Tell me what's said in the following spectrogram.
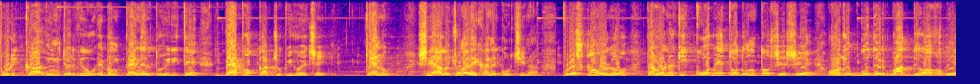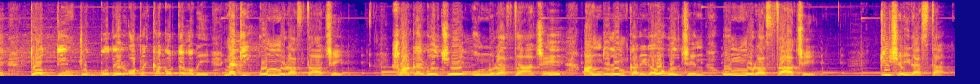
পরীক্ষা, ইন্টারভিউ এবং প্যানেল তৈরিতে ব্যাপক কারচুপি হয়েছে। কেন? সে আলোচনা এখানে করছি না। প্রশ্ন হলো, তাহলে কি কবে তদন্ত শেষে অযোগ্যদের বাদ দেওয়া হবে? তদ্দিন যোগ্যদের অপেক্ষা করতে হবে, নাকি অন্য রাস্তা আছে? সরকার বলছে, অন্য রাস্তা আছে। আন্দোলনকারীরাও বলছেন, অন্য রাস্তা আছে। কি সেই রাস্তা?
